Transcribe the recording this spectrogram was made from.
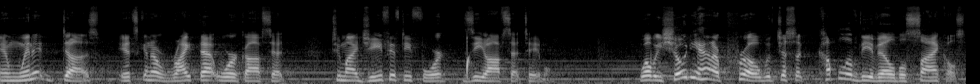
and when it does, it's going to write that work offset to my G54 Z offset table. Well, we showed you how to probe with just a couple of the available cycles,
